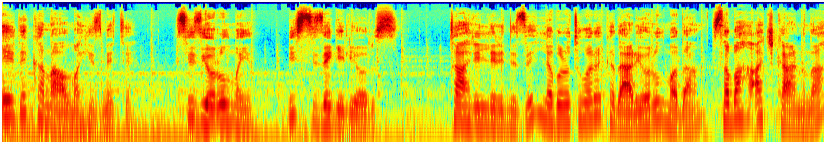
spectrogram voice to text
Evde kan alma hizmeti. Siz yorulmayın, biz size geliyoruz. Tahlillerinizi laboratuvara kadar yorulmadan sabah aç karnına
